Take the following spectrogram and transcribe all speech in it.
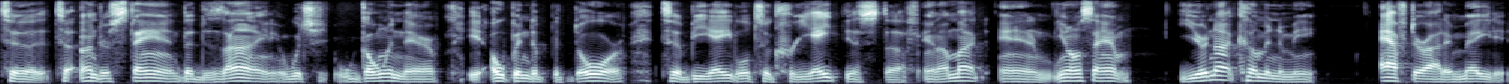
to to understand the design which going there it opened up the door to be able to create this stuff. And i'm not and you know what i'm saying? You're not coming to me after i done made it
